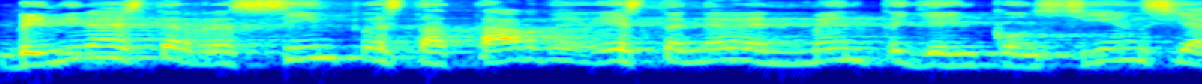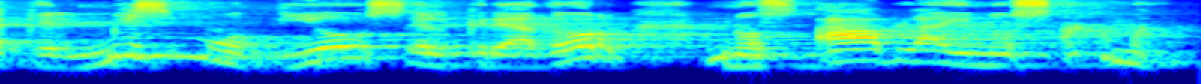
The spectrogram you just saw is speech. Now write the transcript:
Venir a este recinto esta tarde es tener en mente y en conciencia que el mismo Dios, el Creador, nos habla y nos ama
